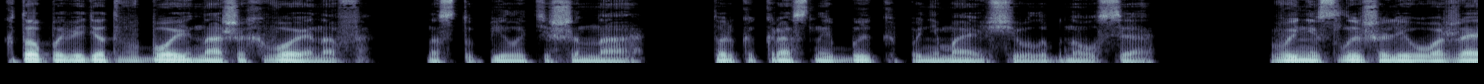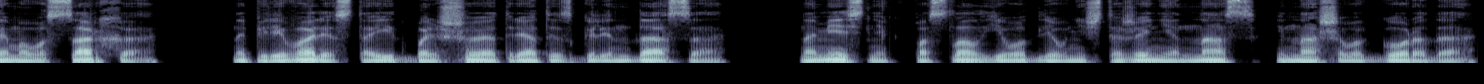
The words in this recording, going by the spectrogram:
Кто поведет в бой наших воинов?» Наступила тишина. Только красный бык, понимающе улыбнулся. «Вы не слышали уважаемого Сарха? На перевале стоит большой отряд из Галендаса. Наместник послал его для уничтожения нас и нашего города».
